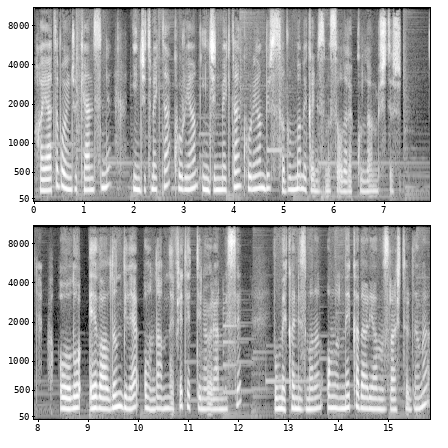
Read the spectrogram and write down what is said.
hayatı boyunca kendisini incitmekten koruyan, incinmekten koruyan bir savunma mekanizması olarak kullanmıştır. Oğlu Evald'ın bile ondan nefret ettiğini öğrenmesi bu mekanizmanın onu ne kadar yalnızlaştırdığını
